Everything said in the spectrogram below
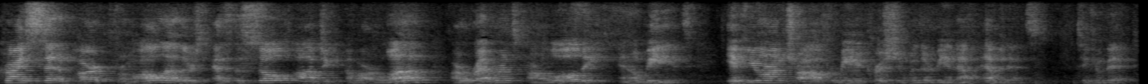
Christ set apart from all others as the sole object of our love, our reverence, our loyalty, and obedience. If you are on trial for being a Christian, would there be enough evidence to convict?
